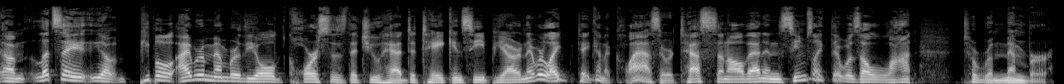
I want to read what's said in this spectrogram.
um, let's say you know people. I remember the old courses that you had to take in CPR, and they were like taking a class. There were tests and all that, and it seems like there was a lot to remember.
